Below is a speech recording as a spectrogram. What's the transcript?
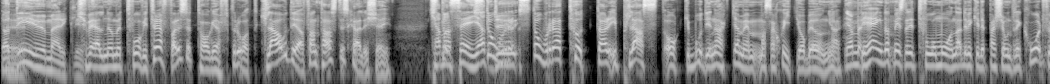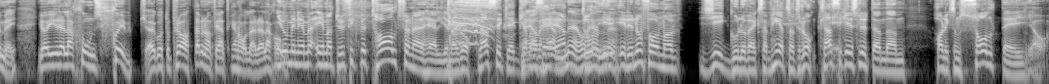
ja det är ju märkligt. Kväll nummer två. Vi träffades ett tag efteråt. Claudia, fantastisk härlig tjej. Kan man säga att stor, du- Stora tuttar i plast och bodde i Nacka med massa skitjobbiga ungar. Ja, men- Vi hängde åtminstone i två månader vilket är personligt rekord för mig. Jag är ju relationssjuk. Jag har gått och pratat med någon för jag inte kan hålla en relation. Jo men i och med- i och med att du fick betalt för den här helgen av rockklassiker, kan Nej, man säga henne, att då är, är det någon form av gigoloverksamhet så att rockklassiker i slutändan har liksom sålt dig ja.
